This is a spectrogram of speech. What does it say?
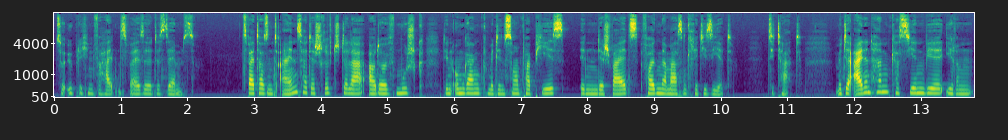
zur üblichen Verhaltensweise des SEMS. 2001 hat der Schriftsteller Adolf Muschk den Umgang mit den Sans-Papiers in der Schweiz folgendermaßen kritisiert. Zitat: Mit der einen Hand kassieren wir ihren,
